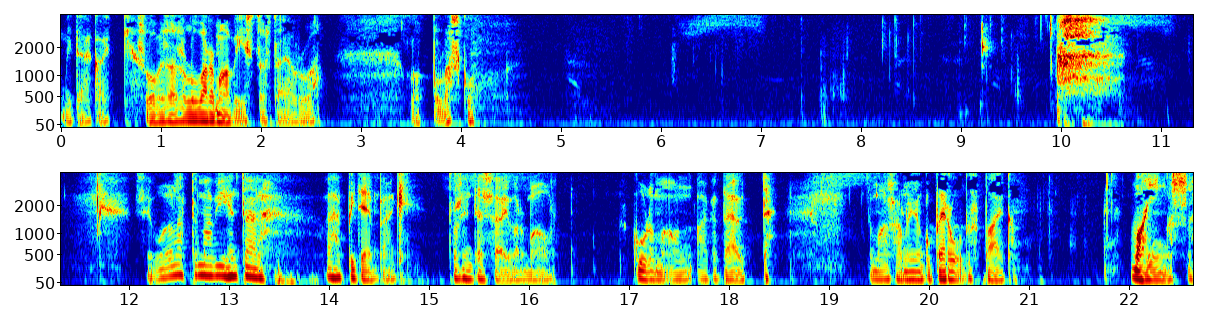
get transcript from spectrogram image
mitä kaikkia. Suomessa olisi ollut varmaan 15 euroa loppulasku. Se voi olla, että mä viihen täällä vähän pitempäänkin. Tosin tässä ei varmaan ole, kuulemma on aika täyttä. Ja mä oon saanut jonkun peruutuspaikan vahingossa.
